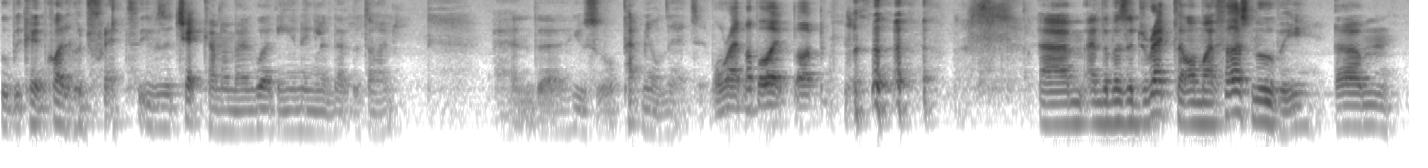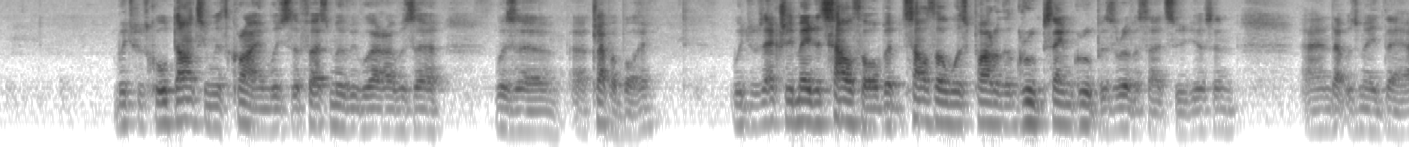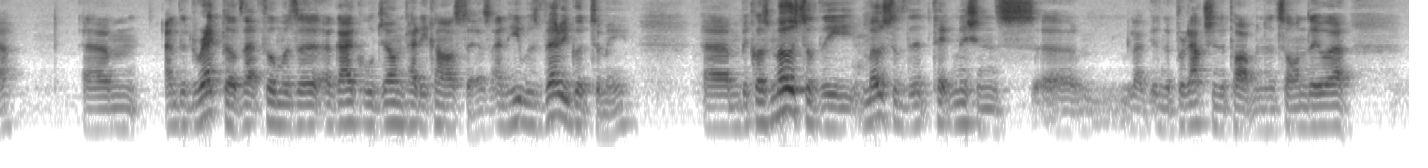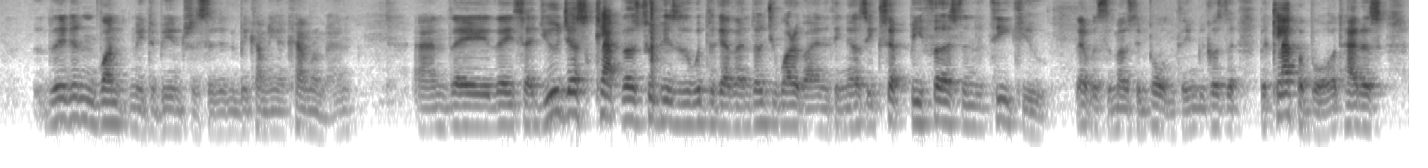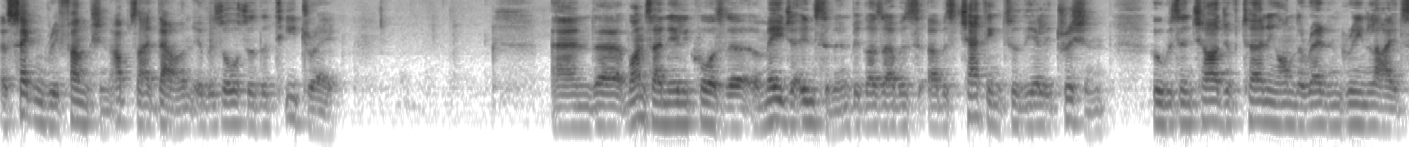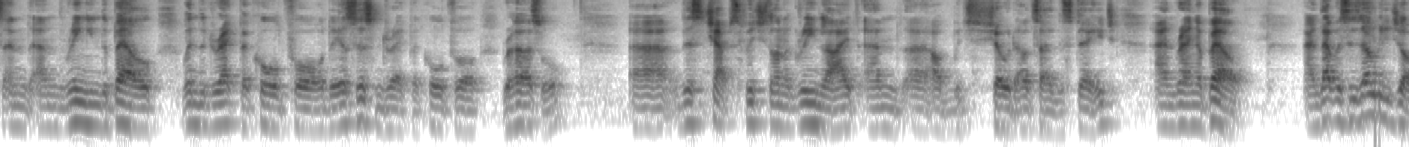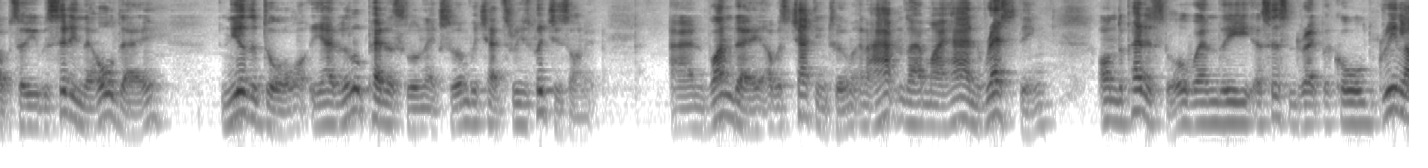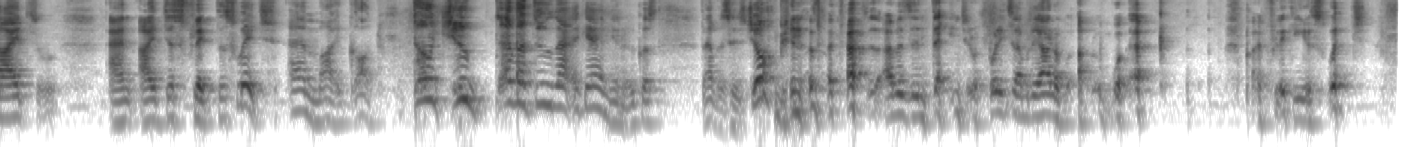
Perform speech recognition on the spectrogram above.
who became quite a good friend. He was a Czech cameraman working in England at the time. And uh, he sort of pat me on the head and said, all right my boy um, and there was a director on my first movie um, which was called Dancing with Crime, which was the first movie where I was a was a, a clapper boy, which was actually made at Southall, but Southall was part of the group, same group as Riverside Studios, and and that was made there. Um, and the director of that film was a, a guy called John Paddy Carstairs, and he was very good to me um, because most of the most of the technicians, um, like in the production department and so on, they were they didn't want me to be interested in becoming a cameraman. And they, they said, you just clap those two pieces of wood together and don't you worry about anything else except be first in the TQ. That was the most important thing because the, the clapper board had a, a secondary function upside down. It was also the tea tray. And uh, once I nearly caused a, a major incident because I was, I was chatting to the electrician who was in charge of turning on the red and green lights and, and ringing the bell when the director called for, the assistant director called for rehearsal. Uh, this chap switched on a green light and uh, which showed outside the stage and rang a bell. And that was his only job. So he was sitting there all day near the door. He had a little pedestal next to him which had three switches on it. And one day I was chatting to him and I happened to have my hand resting on the pedestal when the assistant director called green light and I just flicked the switch. And my God, don't you ever do that again, you know, because that was his job, you know, I was in danger of putting somebody out of, out of work by flicking a switch.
